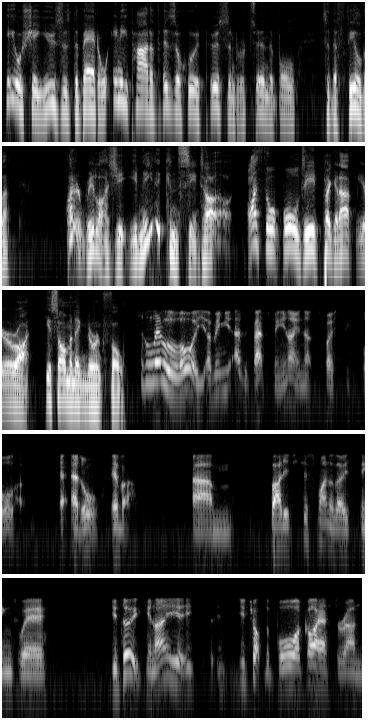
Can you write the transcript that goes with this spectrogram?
he or she uses the bat or any part of his or her person to return the ball to the fielder. I didn't realise you, you needed consent. I, I thought ball dead, pick it up, you're right. Guess I'm an ignorant fool. To the level of law, I mean, as a batsman, you know you're not supposed to pick the ball up at all, ever. Um, but it's just one of those things where you do, you know, you, you drop the ball, a guy has to run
